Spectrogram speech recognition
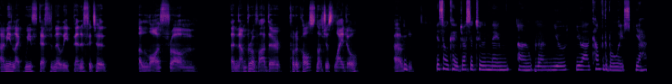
I mean, like we've definitely benefited a lot from a number of other protocols, not just Lido. Um, It's okay just to name uh, one you you are comfortable with. Yeah.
